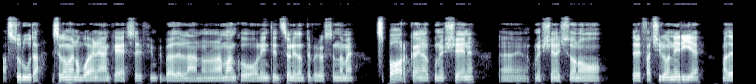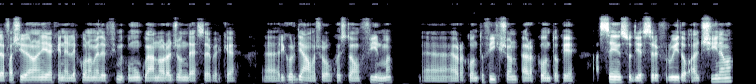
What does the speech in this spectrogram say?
assoluta e secondo me non vuole neanche essere il film più bello dell'anno, non ha manco le intenzioni, tant'è vero che secondo me sporca in alcune scene, eh, in alcune scene ci sono delle facilonerie, ma delle facilonerie che nell'economia del film comunque hanno ragione d'essere perché eh, ricordiamocelo, questo è un film, eh, è un racconto fiction, è un racconto che ha senso di essere fruito al cinema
